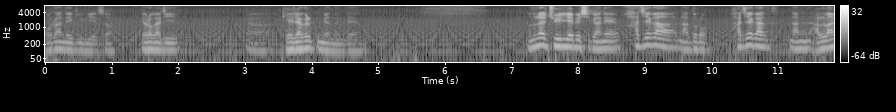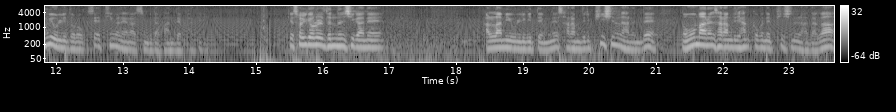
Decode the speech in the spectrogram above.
몰아내기 위해서 여러 가지 어, 계략을 꾸몄는데요. 어느 날 주일 예배 시간에 화재가 나도록 화재가 나는 알람이 울리도록 세팅을 해놨습니다. 반대파들이. 그 설교를 듣는 시간에 알람이 울리기 때문에 사람들이 피신을 하는데 너무 많은 사람들이 한꺼번에 피신을 하다가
